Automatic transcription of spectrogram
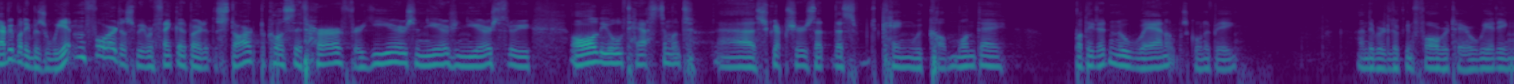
Everybody was waiting for it as we were thinking about it at the start because they'd heard for years and years and years through all the Old Testament uh, scriptures that this king would come one day, but they didn't know when it was going to be. And they were looking forward to it, waiting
